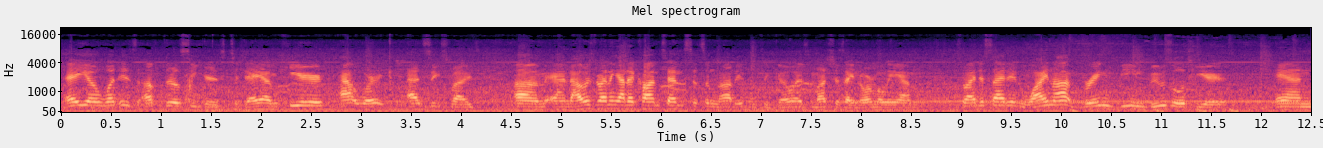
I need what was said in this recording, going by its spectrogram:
Hey yo, what is up Thrill Seekers? Today I'm here at work at Six Flags um, and I was running out of content since I'm not able to go as much as I normally am. So I decided why not bring Bean Boozled here and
